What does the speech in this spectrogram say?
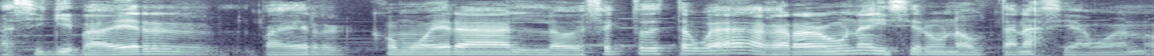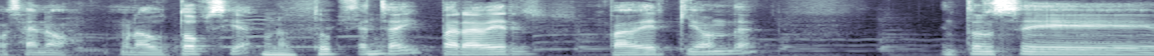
Así que para ver, para ver cómo eran los efectos de esta weá, agarraron una e hicieron una eutanasia, weón. O sea, no, una autopsia. Una autopsia. ¿Cachai? Para ver, para ver qué onda. Entonces,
